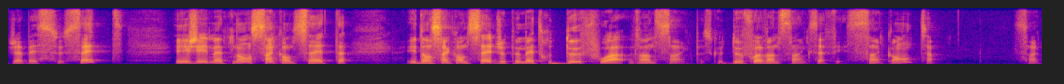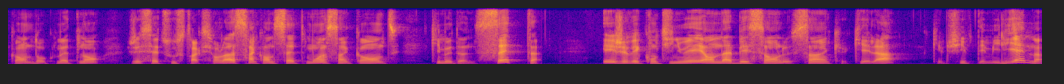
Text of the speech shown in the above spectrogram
J'abaisse ce 7. Et j'ai maintenant 57. Et dans 57, je peux mettre 2 fois 25, parce que 2 fois 25, ça fait 50. 50, donc maintenant, j'ai cette soustraction-là, 57 moins 50, qui me donne 7. Et je vais continuer en abaissant le 5 qui est là, qui est le chiffre des millièmes.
